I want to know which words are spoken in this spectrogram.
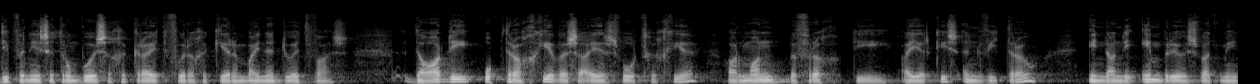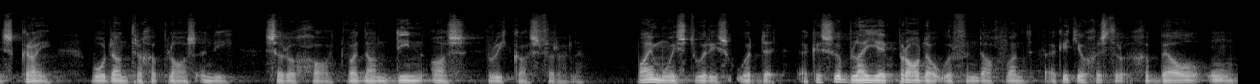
diepvenese trombose gekry het vorige keer en byna dood was. Daardie opdraggewer se eiers word gegee. Haar man bevrug die eiertjies in vitro en dan die embrio's wat mens kry word dan teruggeplaas in die surrogaat wat dan dien as broeikas vir hulle. Baie mooi stories oor dit. Ek is so bly jy praat daaroor vandag want ek het jou gister gebel om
